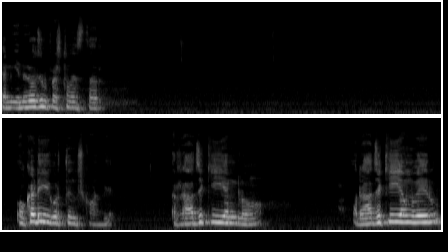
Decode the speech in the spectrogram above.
కానీ ఎన్ని రోజులు ప్రశ్న వేస్తారు? ఒకటి గుర్తుంచుకోండి. రాజకీయంలో రాజకీయం వేరు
